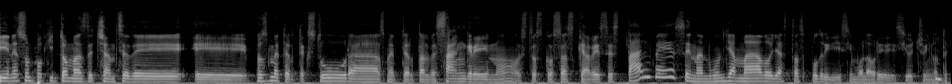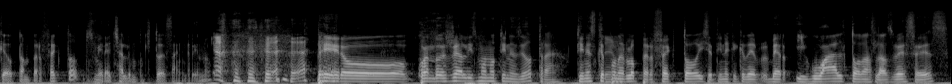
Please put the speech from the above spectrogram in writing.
Tienes un poquito más de chance de, eh, pues, meter texturas, meter tal vez sangre, ¿no? Estas cosas que a veces, tal vez en algún llamado ya estás podridísimo la hora de 18 y no te quedó tan perfecto, pues mira, échale un poquito de sangre, ¿no? Pero cuando es realismo no tienes de otra. Tienes que Sí. ponerlo perfecto y se tiene que ver igual todas las veces.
